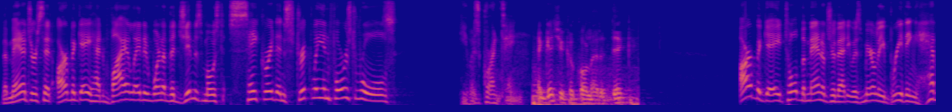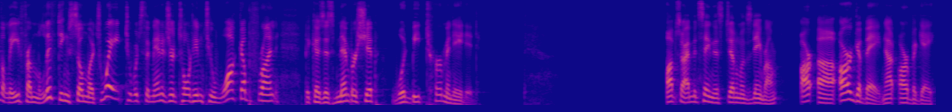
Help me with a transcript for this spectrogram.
The manager said Arbogay had violated one of the gym's most sacred and strictly enforced rules. He was grunting. I guess you could call that a dick. Arbogay told the manager that he was merely breathing heavily from lifting so much weight, to which the manager told him to walk up front because his membership would be terminated. I'm sorry, I've been saying this gentleman's name wrong. Ar- uh, Argabay, not Arbogay.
